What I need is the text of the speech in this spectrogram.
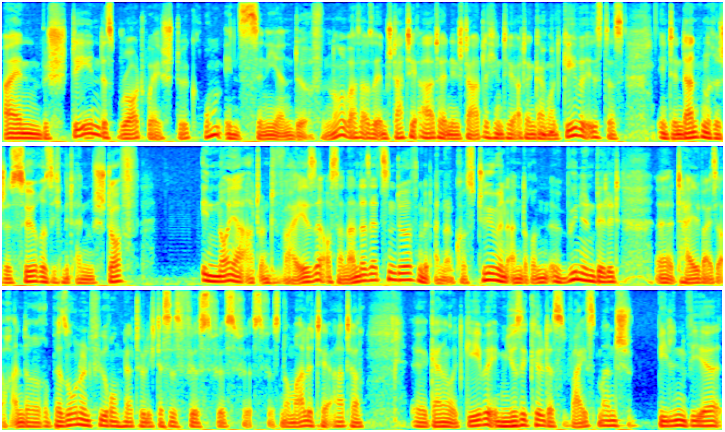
ein bestehendes Broadway-Stück uminszenieren dürfen. Ne? Was also im Stadttheater, in den staatlichen Theatern gang und gäbe ist, dass Intendanten, Regisseure sich mit einem Stoff in neuer Art und Weise auseinandersetzen dürfen, mit anderen Kostümen, anderem äh, Bühnenbild, äh, teilweise auch andere Personenführung natürlich. Das ist fürs, fürs, fürs, fürs normale Theater äh, gang und gäbe. Im Musical, das weiß man, spielen wir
